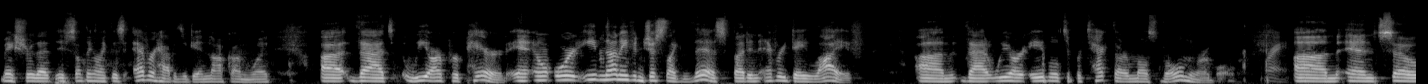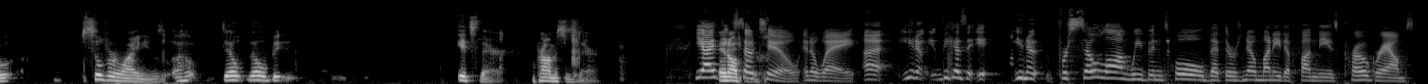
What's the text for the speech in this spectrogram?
Make sure that if something like this ever happens again, knock on wood, uh, that we are prepared, and, or even not even just like this, but in everyday life um, that we are able to protect our most vulnerable. Right. Um, and so, silver linings, uh, they'll they'll be. It's there. Promise is there. Yeah, I think so too, in a way. Uh, you know, because it, you know, for so long we've been told that there's no money to fund these programs,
